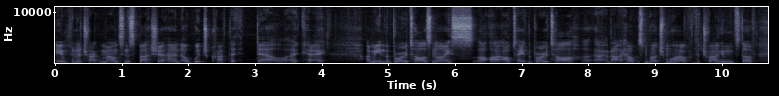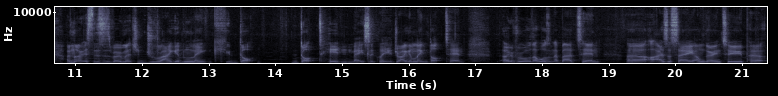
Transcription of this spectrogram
Infinitrack Mountain Smasher, and a Witchcrafter Edel. Okay. I mean, the Brotaur's nice. I, will take the Brotaur. Uh, that helps much more out with the dragon stuff. I've noticed this is very much Dragon Link dot dot tin basically. Dragon Link dot tin. Overall, that wasn't a bad tin. Uh, as I say, I'm going to put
